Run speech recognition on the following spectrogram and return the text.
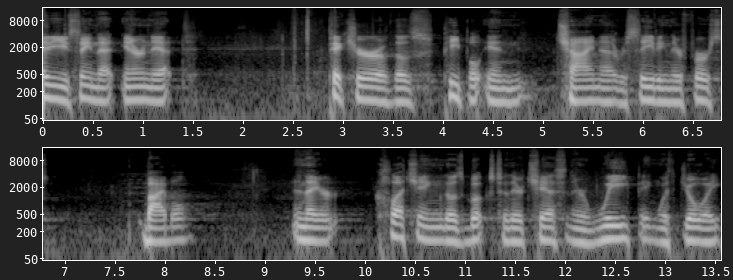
Maybe you've seen that internet picture of those people in China receiving their first Bible, and they are clutching those books to their chest and they're weeping with joy.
